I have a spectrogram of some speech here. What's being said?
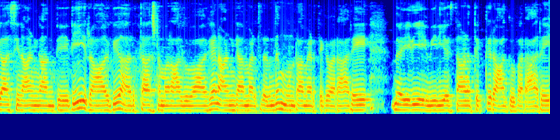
வைகாசி நான்காம் தேதி ராகு அர்த்தாஷ்டம ராகுவாக நான்காம் இடத்துலேருந்து மூன்றாம் இடத்துக்கு வராரு. தைரிய வீரிய ஸ்தானத்துக்கு ராகு வராரு.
